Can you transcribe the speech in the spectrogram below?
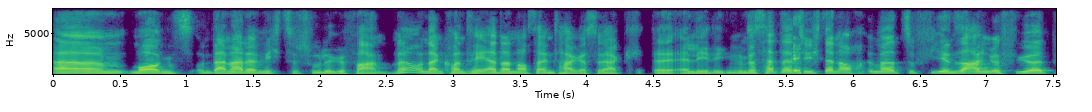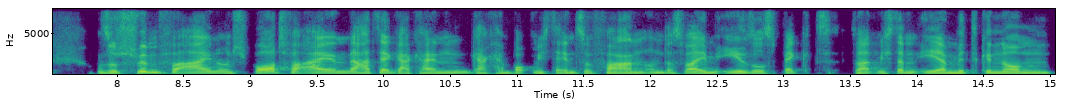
ähm, morgens und dann hat er mich zur Schule gefahren. Ne? Und dann konnte er dann auch sein Tageswerk äh, erledigen. Und das hat natürlich dann auch immer zu vielen Sachen geführt. Und so Schwimmverein und Sportverein, da hat er gar keinen, gar keinen Bock, mich dahin zu fahren. Und das war ihm eh suspekt. So hat mich dann eher mitgenommen,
